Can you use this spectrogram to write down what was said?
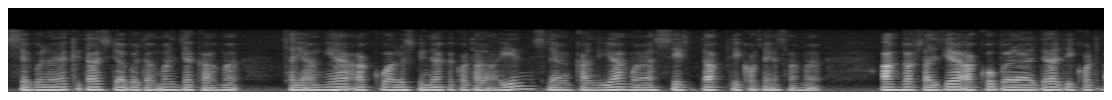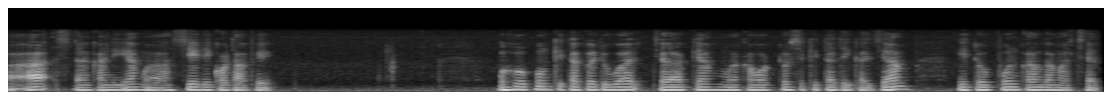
Sebenarnya kita sudah berteman sejak lama. Sayangnya aku harus pindah ke kota lain, sedangkan dia masih tetap di kota yang sama. Anggap saja aku berada di kota A, sedangkan dia masih di kota B. Berhubung kita berdua jaraknya memakan waktu sekitar 3 jam, itu pun kalau nggak macet.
